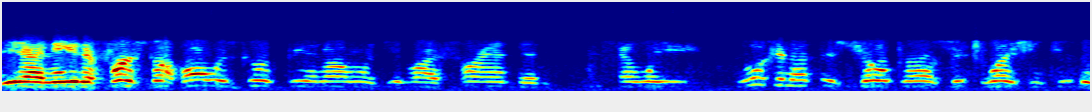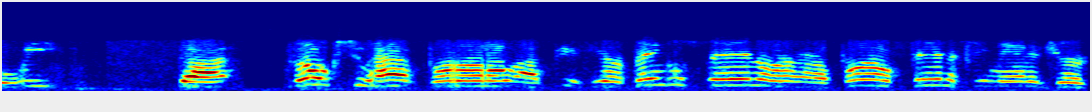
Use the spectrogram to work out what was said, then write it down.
Yeah, Anita, first off, always good being on with you, my friend. And, and we looking at this Joe Burrow situation through the week. The folks who have Burrow, uh, if you're a Bengals fan or a Burrow fantasy manager,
